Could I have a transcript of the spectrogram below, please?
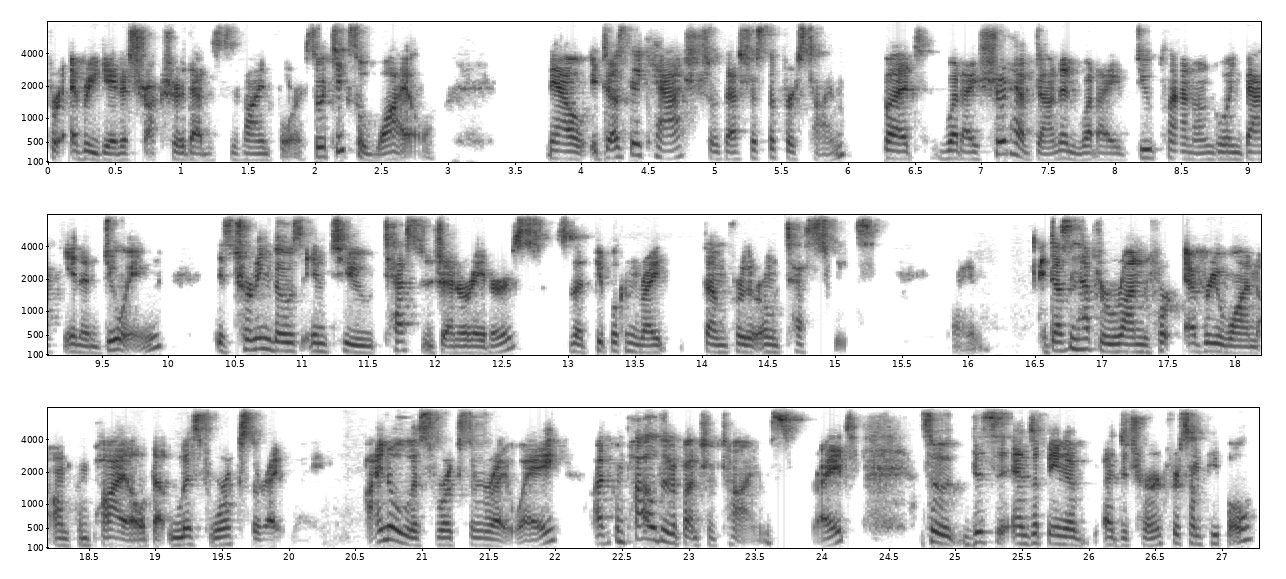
for every data structure that it's designed for. So it takes a while. Now, it does get cached, so that's just the first time. But what I should have done and what I do plan on going back in and doing is turning those into test generators so that people can write them for their own test suites, right? It doesn't have to run for everyone on compile that list works the right way. I know list works the right way. I've compiled it a bunch of times, right? So this ends up being a, a deterrent for some people.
